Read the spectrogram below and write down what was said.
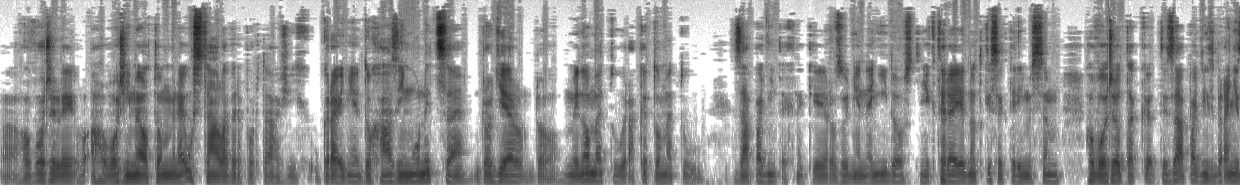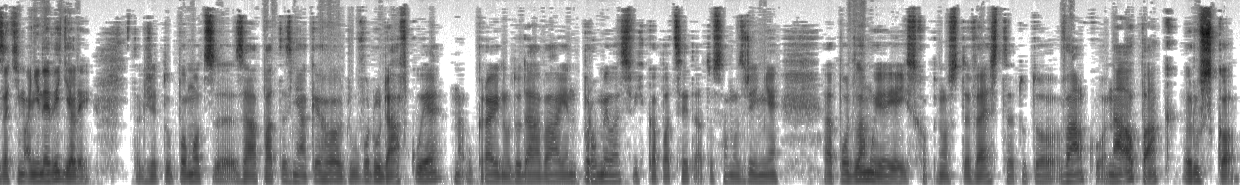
hovořili a hovoříme o tom neustále v reportážích. Ukrajině dochází munice do děl, do minometů, raketometů, západní techniky rozhodně není dost. Některé jednotky, se kterými jsem hovořil, tak ty západní zbraně zatím ani neviděli. Takže tu pomoc Západ z nějakého důvodu dávkuje. Na Ukrajinu dodává jen promile svých kapacit a to samozřejmě podlamuje její schopnost vést tuto válku. Naopak Rusko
